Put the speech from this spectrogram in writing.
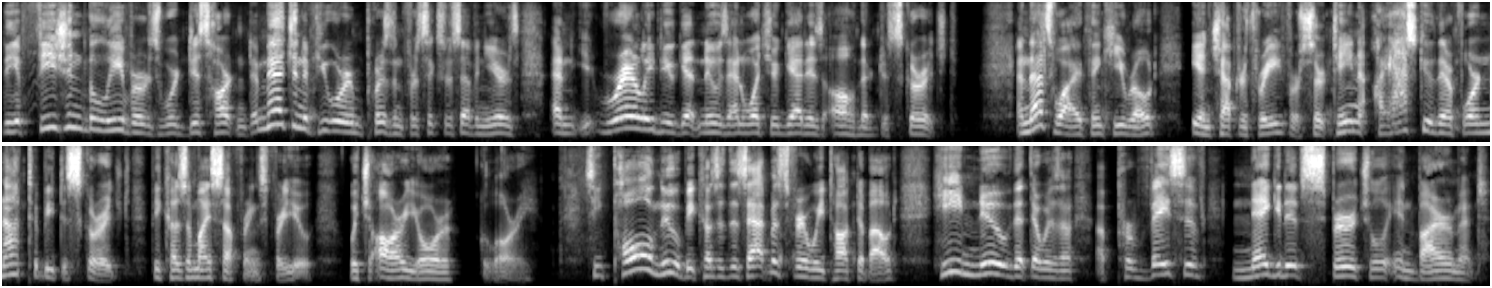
the Ephesian believers were disheartened. Imagine if you were in prison for six or seven years and rarely do you get news and what you get is, oh, they're discouraged. And that's why I think he wrote in chapter 3, verse 13, I ask you therefore not to be discouraged because of my sufferings for you, which are your glory. See, Paul knew because of this atmosphere we talked about, he knew that there was a, a pervasive negative spiritual environment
